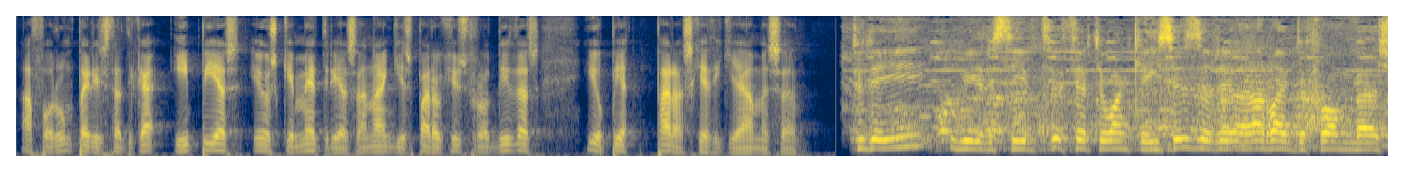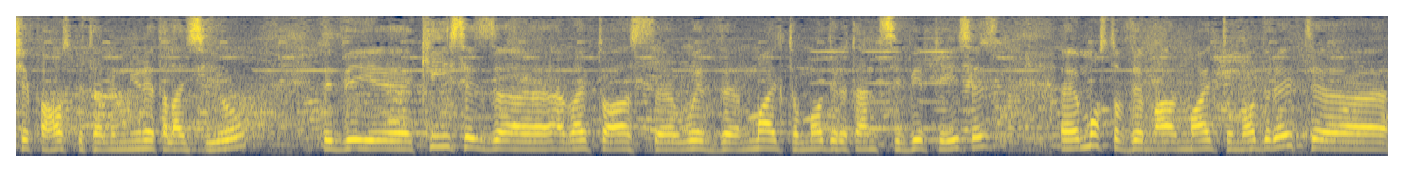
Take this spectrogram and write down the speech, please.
αφορούν περιστατικά ήπιας έως και μέτριας ανάγκης παροχής φροντίδας, η οποία παρασχέθηκε άμεσα. Today we received 31 cases arrived from Shifa Hospital in Unital ICU. The uh, cases uh, arrived to us uh, with uh, mild to moderate and severe cases. Uh, most of them are mild to moderate. Uh,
